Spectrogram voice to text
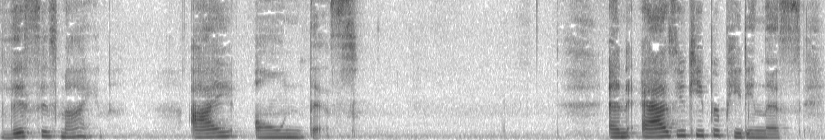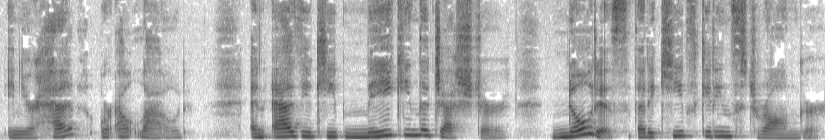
this is mine. I own this. And as you keep repeating this in your head or out loud, and as you keep making the gesture, notice that it keeps getting stronger.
